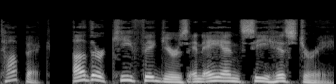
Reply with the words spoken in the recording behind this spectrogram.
Topic Other key figures in ANC history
